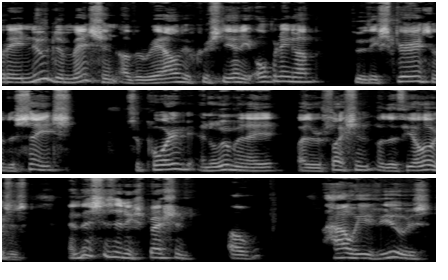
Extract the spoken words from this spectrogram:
but a new dimension of the reality of Christianity opening up through the experience of the saints, supported and illuminated by the reflection of the theologians. And this is an expression of how he views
